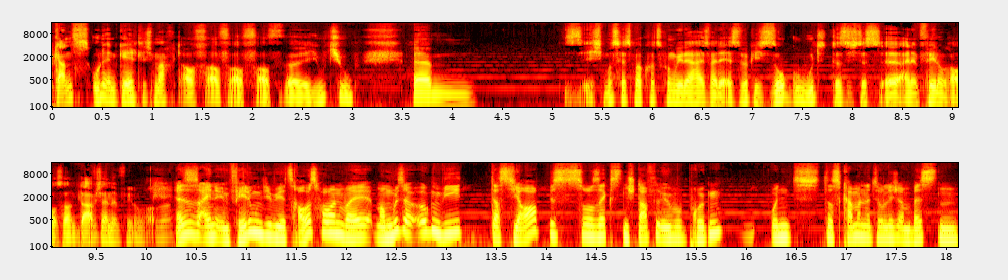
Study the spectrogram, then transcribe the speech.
ganz unentgeltlich macht auf, auf, auf, auf äh, YouTube. Ähm, ich muss jetzt mal kurz gucken, wie der heißt, weil der ist wirklich so gut, dass ich das äh, eine Empfehlung raushauen. Darf ich eine Empfehlung raushauen? Das ist eine Empfehlung, die wir jetzt raushauen, weil man muss ja irgendwie das Jahr bis zur sechsten Staffel überbrücken. Und das kann man natürlich am besten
